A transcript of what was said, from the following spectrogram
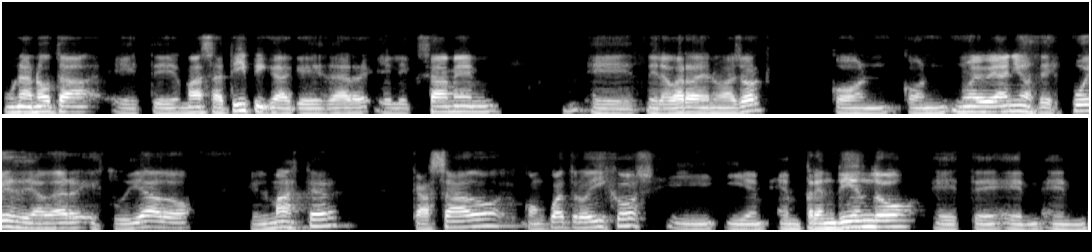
una nota este, más atípica, que es dar el examen eh, de la barra de Nueva York con, nueve años después de haber estudiado el máster, casado, con cuatro hijos y, em, emprendiendo este, en,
